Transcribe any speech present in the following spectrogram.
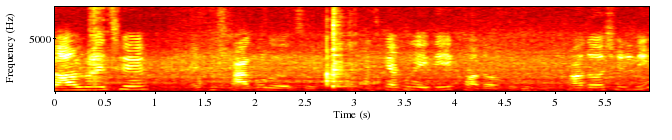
ডাল রয়েছে। একটু শাকও রয়েছে। আজকে এখন এই দিয়েই খাওয়া দাওয়া করব। খাওয়া দাওয়া সেরে নিই।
